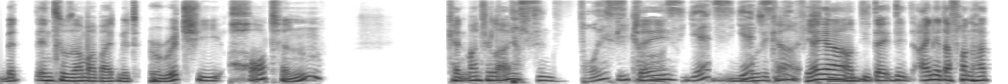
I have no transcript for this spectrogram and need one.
mit, in Zusammenarbeit mit Richie Horton, kennt man vielleicht? das sind Voice DJ. Jetzt, jetzt. Musiker. Ja, ja, und die, die, eine davon hat,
